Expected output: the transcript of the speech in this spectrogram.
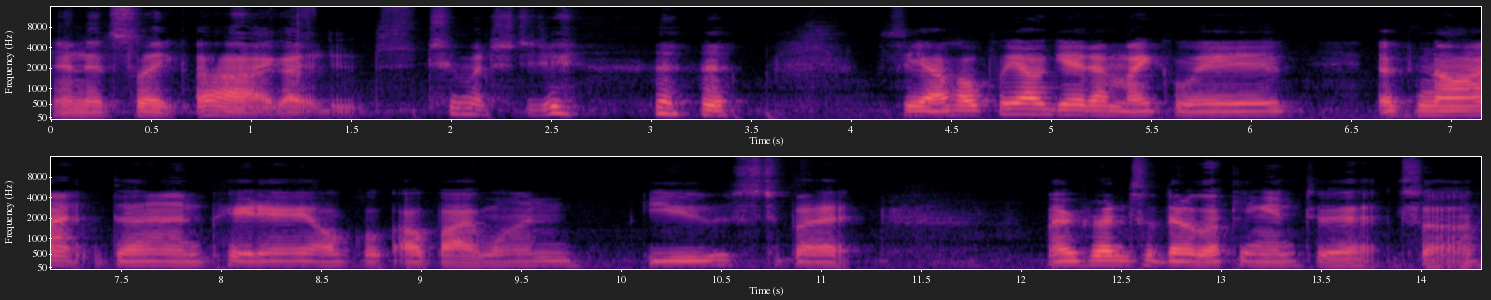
and it's like, oh, I gotta do too much to do. so yeah, hopefully I'll get a microwave. If not, then payday I'll go. I'll buy one used, but my friends said they're looking into it, so.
